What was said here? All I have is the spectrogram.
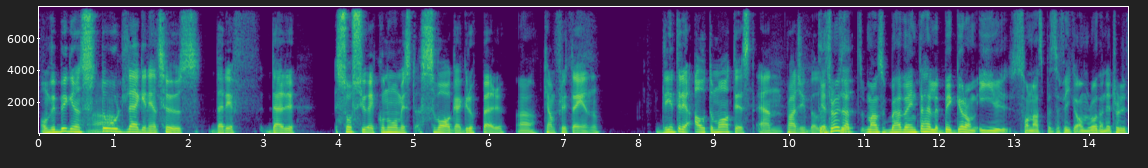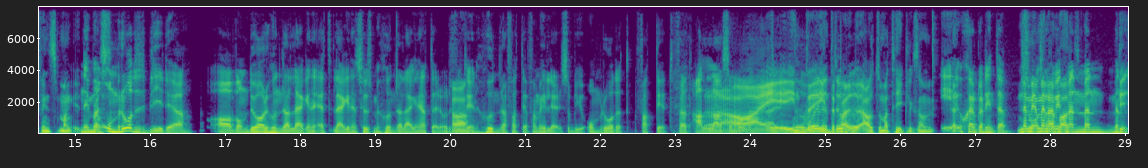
Om vi bygger en stort lägenhetshus där, det där socioekonomiskt svaga grupper Ja. kan flytta in, blir inte det automatiskt en project builder? Jag tror inte att man behöver inte heller bygga dem i sådana specifika områden. Jag tror det finns... Man, Nej, men området blir det av om du har 100 lägen, ett lägenhetshus med 100 lägenheter och det flyttar Ja. in 100 fattiga familjer så blir ju området fattigt. För att alla som bor Ja, där nej, inte, inte per automatik liksom. självklart inte Nej, men jag menar bara att men, men, men, det,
